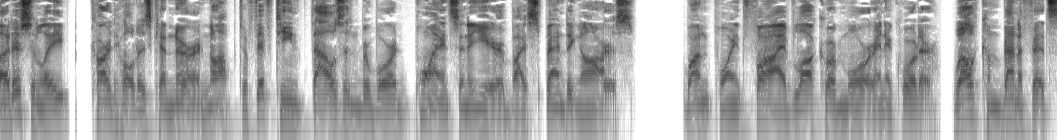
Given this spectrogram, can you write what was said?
Additionally, cardholders can earn up to 15,000 reward points in a year by spending Rs. 1.5 lakh or more in a quarter. Welcome benefits,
